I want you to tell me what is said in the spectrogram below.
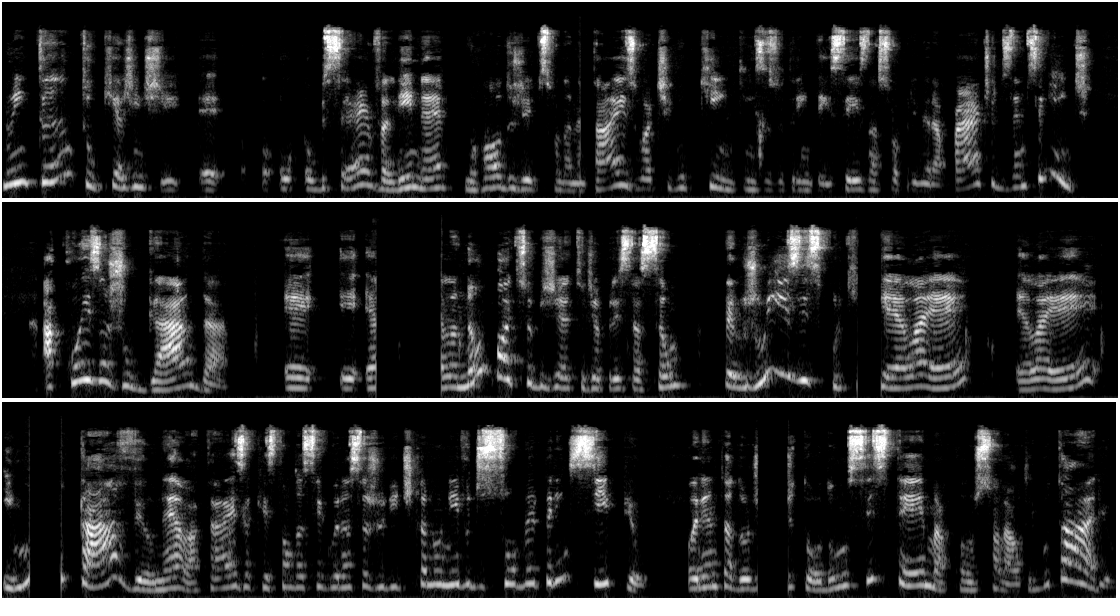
No entanto, o que a gente é, observa ali, né, no rol dos direitos fundamentais, o artigo 5 inciso 36, na sua primeira parte, dizendo o seguinte: a coisa julgada é, é, ela não pode ser objeto de apreciação pelos juízes, porque ela é, ela é imutável, né? Ela traz a questão da segurança jurídica no nível de sobreprincípio, orientador de todo um sistema constitucional tributário.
